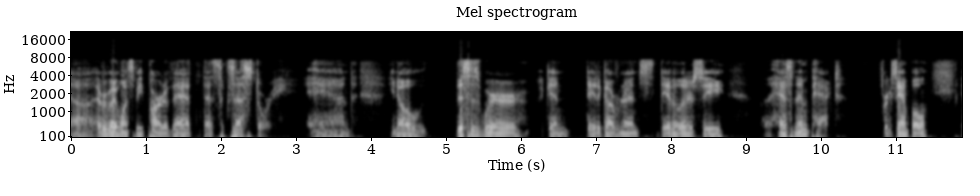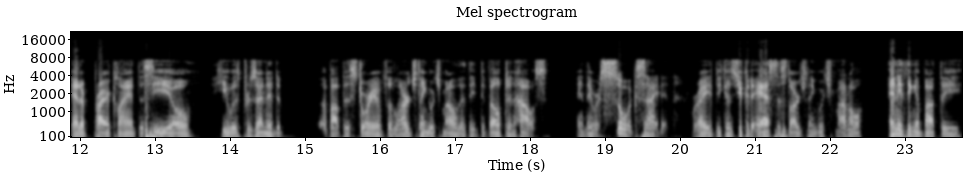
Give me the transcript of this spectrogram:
Uh, everybody wants to be part of that that success story, and you know this is where again data governance, data literacy has an impact. For example, at a prior client, the CEO he was presented about this story of the large language model that they developed in house, and they were so excited, right? Because you could ask this large language model anything about the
